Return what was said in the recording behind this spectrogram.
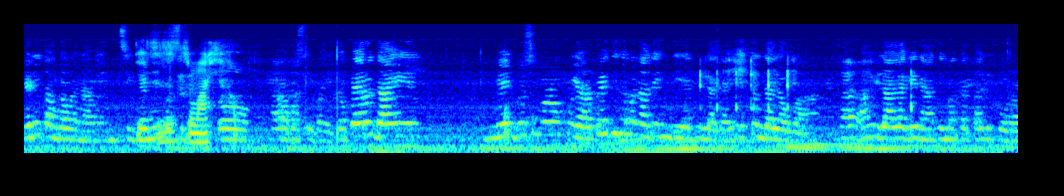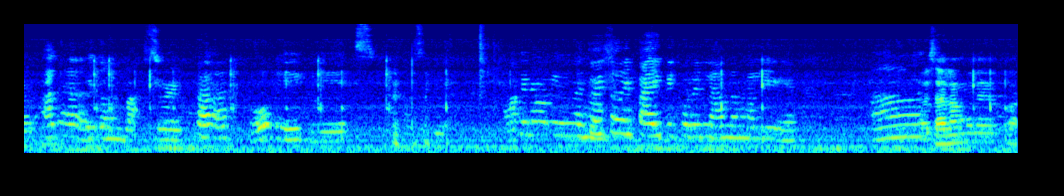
ganito ang gawa namin. This is my ganito. Tapos iba ito. Pero dahil may gusto mo ng QR, pwede naman natin hindi yan ilagay. Itong dalawa, ang ilalagay natin magkatalikuran at itong boxer. Okay, kids. Ah, kami yung ano. Ito, ito, ipa-ID ko rin lang ng maliit. Ah, Pasalang mo na yun pa.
